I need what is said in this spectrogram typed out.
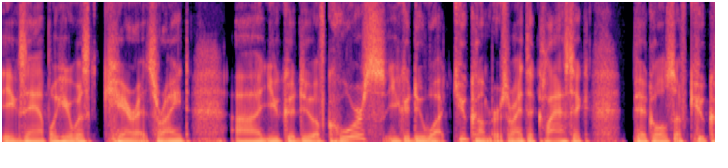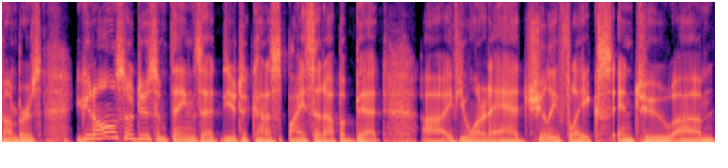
the example here was carrots, right? Uh, you could do, of course, you could do what? Cucumbers, right? The classic pickles of cucumbers. You could also do some things that you to kind of spice it up a bit. Uh, if you wanted to add chili flakes into um,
